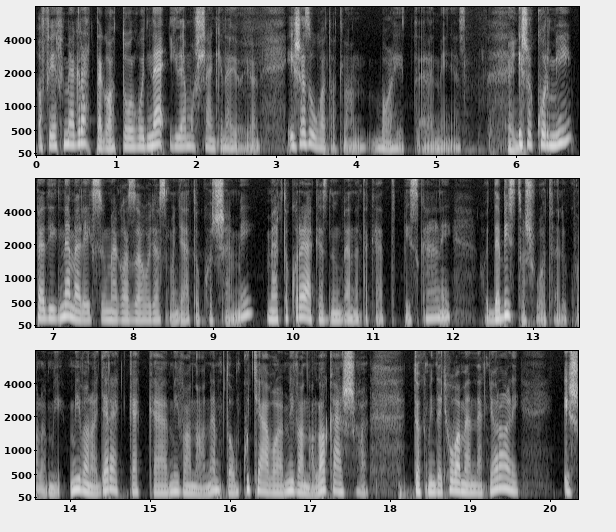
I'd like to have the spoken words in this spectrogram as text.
a férfi meg retteg attól, hogy ne, ide most senki ne jöjjön. És ez óhatatlan balhét eredményez. Ennyi. És akkor mi pedig nem elégszünk meg azzal, hogy azt mondjátok, hogy semmi, mert akkor elkezdünk benneteket piszkálni, hogy de biztos volt velük valami. Mi van a gyerekekkel, mi van a nem tudom, kutyával, mi van a lakással, tök mindegy, hova mennek nyaralni, és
